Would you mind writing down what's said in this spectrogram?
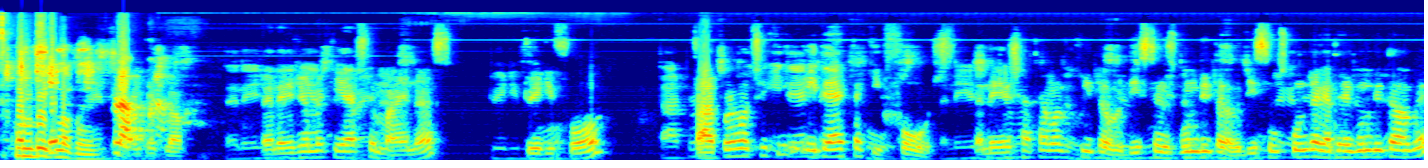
clockwise anti clock তাহলে এই জন্য কি আসছে মাইনাস টোয়েন্টি ফোর তারপর হচ্ছে কি? এটা একটা কি? ফোর্স তাহলে এর সাথে আমাদের কি দিতে হবে? ডিস্টেন্স গুণ দিতে হবে। ডিস্টেন্স কোন জায়গা থেকে গুণ দিতে হবে?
